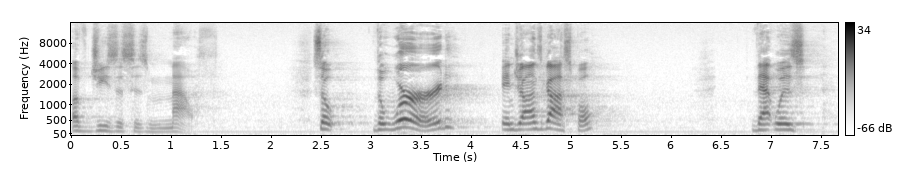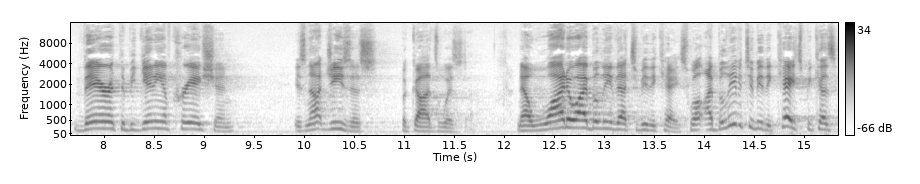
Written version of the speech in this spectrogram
of Jesus' mouth. So, the word in John's gospel that was there at the beginning of creation is not Jesus, but God's wisdom. Now, why do I believe that to be the case? Well, I believe it to be the case because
